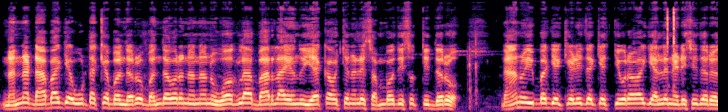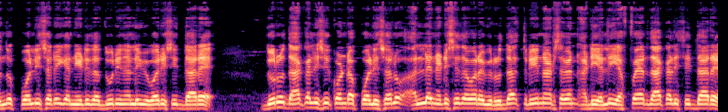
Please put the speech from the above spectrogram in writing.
ನನ್ನ ಡಾಬಾಗೆ ಊಟಕ್ಕೆ ಬಂದರು. ಬಂದವರು ನನ್ನನ್ನು ಹೋಗ್ಲಾ ಬಾರ್ಲಾ ಎಂದು ಏಕವಚನಲ್ಲಿ ಸಂಬೋಧಿಸುತ್ತಿದ್ದರು. ನಾನು ಈ ಬಗ್ಗೆ ಕೇಳಿದ್ದಕ್ಕೆ ತೀವ್ರವಾಗಿ ಹಲ್ಲೆ ನಡೆಸಿದರು ಎಂದು ಪೊಲೀಸರಿಗೆ ನೀಡಿದ ದೂರಿನಲ್ಲಿ ವಿವರಿಸಿದ್ದಾರೆ. ದೂರು ದಾಖಲಿಸಿಕೊಂಡ ಪೊಲೀಸರು ಹಲ್ಲೆ ನಡೆಸಿದವರ ವಿರುದ್ಧ ತ್ರೀ ನಾಟ್ ಸೆವೆನ್ ಅಡಿಯಲ್ಲಿ ಎಫ್ಐಆರ್ ದಾಖಲಿಸಿದ್ದಾರೆ.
